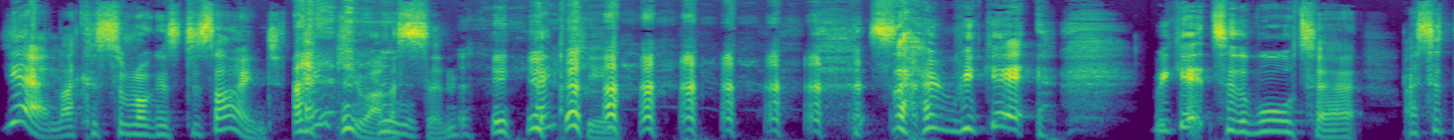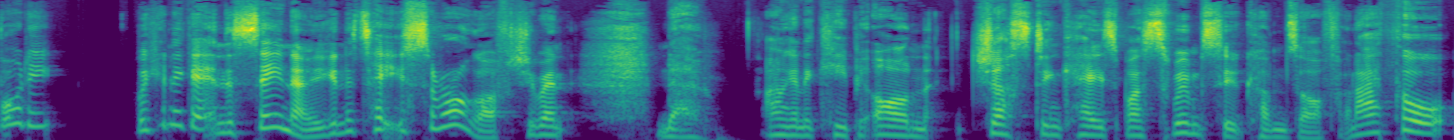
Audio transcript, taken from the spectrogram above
Yeah, like a sarong is designed. Thank you, Alison. Thank you. so we get we get to the water. I said, Bonnie, we're going to get in the sea now. You're going to take your sarong off. She went, No, I'm going to keep it on just in case my swimsuit comes off. And I thought,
